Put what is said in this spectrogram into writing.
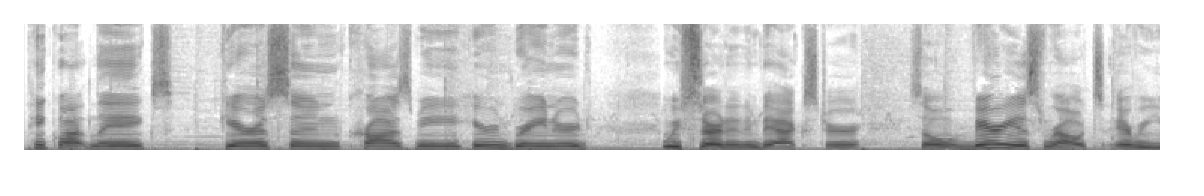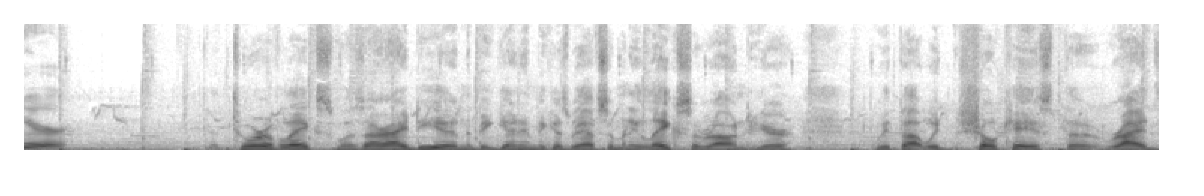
Pequot Lakes, Garrison, Crosby, here in Brainerd. We've started in Baxter, so various routes every year. Tour of Lakes was our idea in the beginning because we have so many lakes around here. We thought we'd showcase the rides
